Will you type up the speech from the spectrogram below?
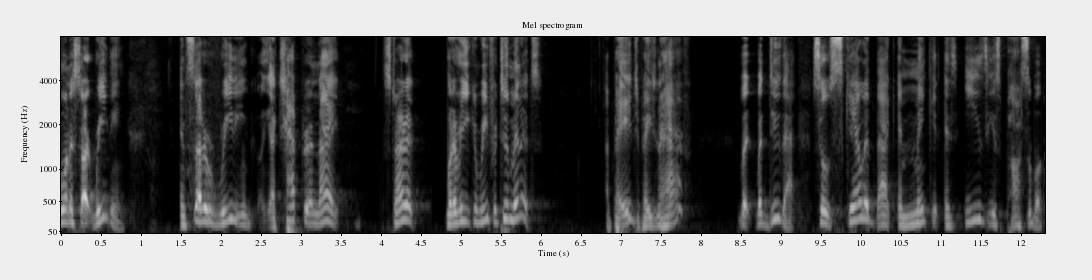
want to start reading. Instead of reading a chapter a night, start at whatever you can read for two minutes a page, a page and a half. But, but do that. So scale it back and make it as easy as possible.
